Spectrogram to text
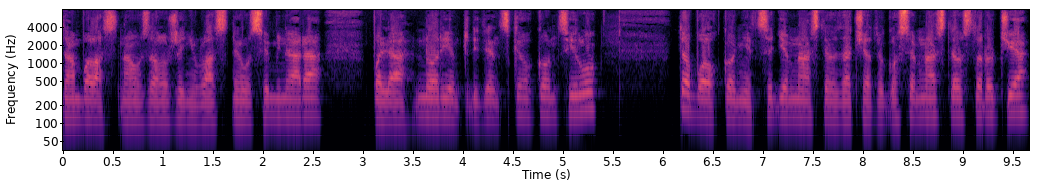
tam bola snaha o založenie vlastného seminára, podľa noriem Tridentského koncilu. To bol koniec 17. začiatok 18. storočia.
